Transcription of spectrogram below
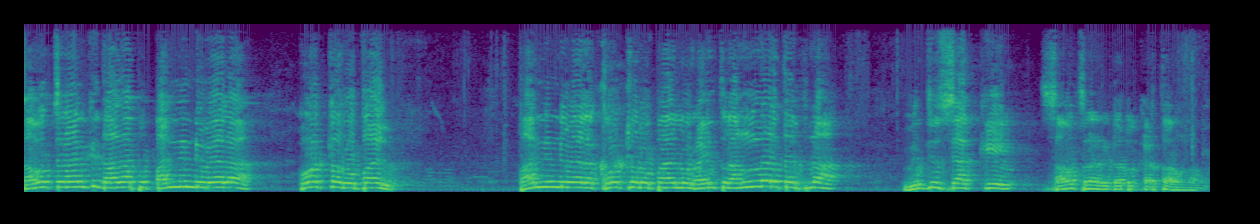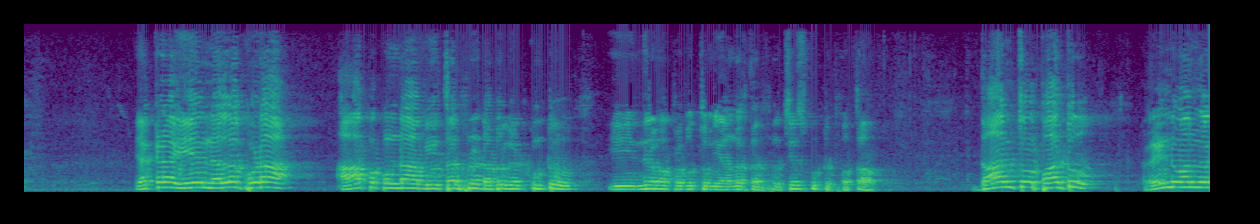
సంవత్సరానికి దాదాపు పన్నెండు వేల కోట్ల రూపాయలు. పన్నెండు వేల కోట్ల రూపాయలు రైతులందరి తరఫున విద్యుత్ శాఖకి సంవత్సరానికి డబ్బులు కడతా ఉన్నాం. ఎక్కడ ఏ నెల కూడా ఆపకుండా మీ తరఫున డబ్బులు కట్టుకుంటూ ఈ ఇందిరమ్మ ప్రభుత్వం మీ అందరి తరఫున చేసుకుంటూ పోతాం దాంతో పాటు రెండు వందల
